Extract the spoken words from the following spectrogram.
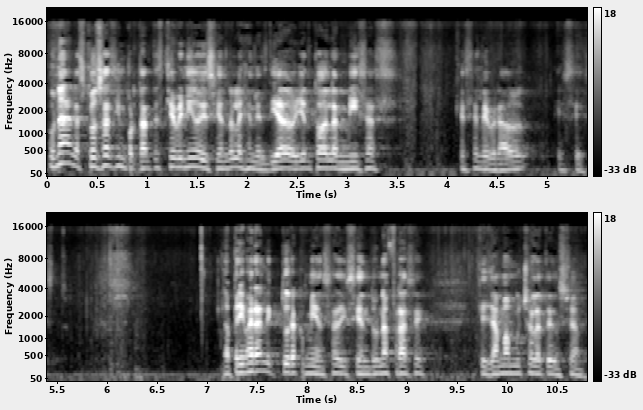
Una de las cosas importantes que he venido diciéndoles en el día de hoy en todas las misas que he celebrado es esto. La primera lectura comienza diciendo una frase que llama mucho la atención.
